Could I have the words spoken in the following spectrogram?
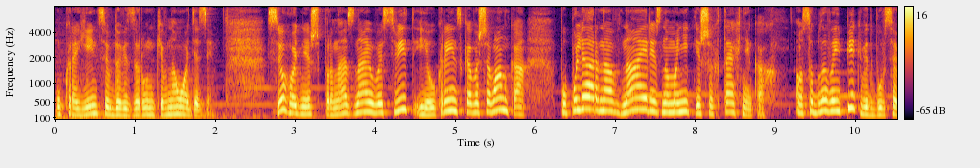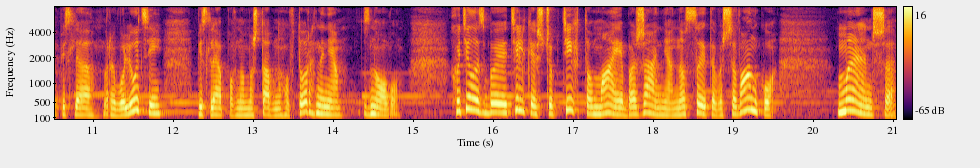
українців до візерунків на одязі. Сьогодні ж про нас знає весь світ, і українська вишиванка популярна в найрізноманітніших техніках. Особливий пік відбувся після революції, після повномасштабного вторгнення. Знову хотілося б тільки, щоб ті, хто має бажання носити вишиванку, менше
